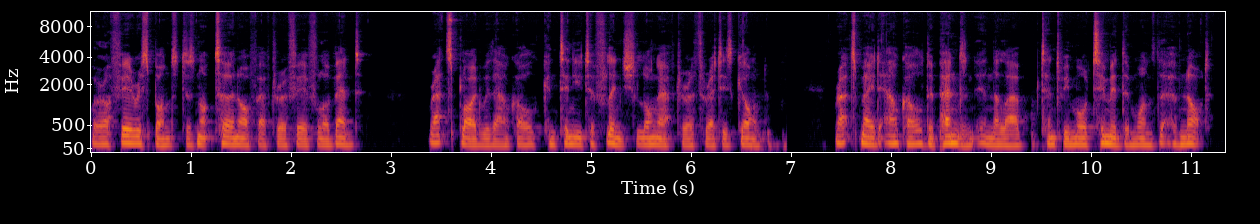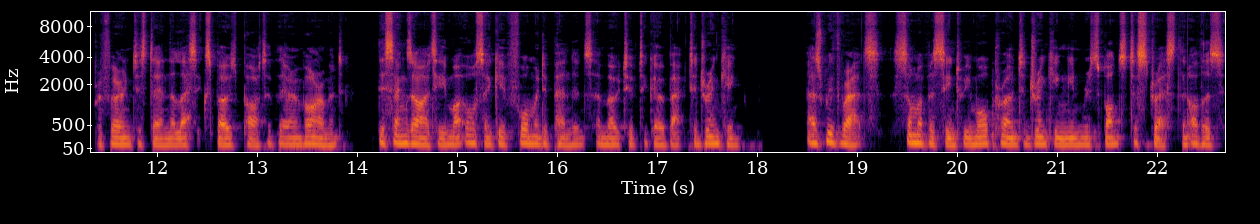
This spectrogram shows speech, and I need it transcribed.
where our fear response does not turn off after a fearful event. Rats plied with alcohol continue to flinch long after a threat is gone. Rats made alcohol dependent in the lab tend to be more timid than ones that have not, preferring to stay in the less exposed part of their environment. This anxiety might also give former dependents a motive to go back to drinking. As with rats, some of us seem to be more prone to drinking in response to stress than others.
